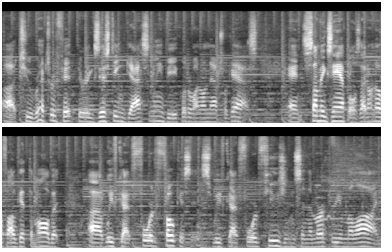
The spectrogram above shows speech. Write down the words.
uh, to retrofit their existing gasoline vehicle to run on natural gas. And some examples, I don't know if I'll get them all, but uh, we've got Ford Focuses, we've got Ford Fusions and the Mercury Milan,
